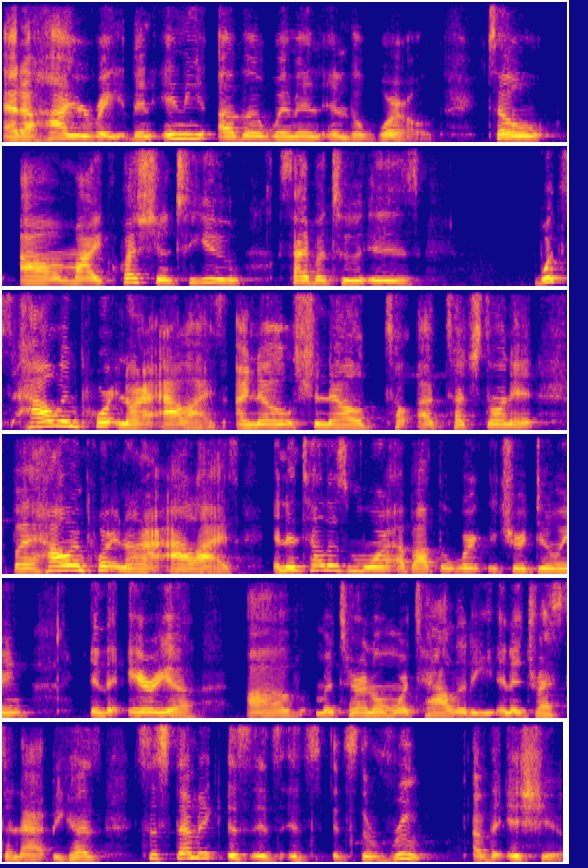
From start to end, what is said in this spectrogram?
at a higher rate than any other women in the world. So, um, my question to you, Saibatu, is what's how important are our allies? I know Chanel t- uh, touched on it, but how important are our allies? And then tell us more about the work that you're doing in the area of maternal mortality and addressing that because systemic is it's it's it's the root of the issue.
